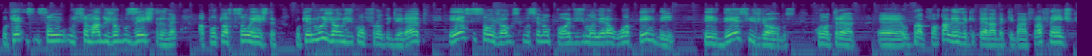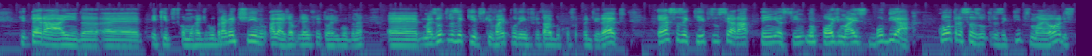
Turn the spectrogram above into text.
porque são os chamados jogos extras, né? A pontuação extra, porque nos jogos de confronto direto, esses são os jogos que você não pode de maneira alguma perder. Perder esses jogos contra é, o próprio Fortaleza, que terá daqui mais para frente, que terá ainda é, equipes como o Red Bull Bragantino, aliás, já, já enfrentou o Red Bull, né? É, mas outras equipes que vai poder enfrentar do confronto direto, essas equipes o Ceará tem, assim, não pode mais bobear. Contra essas outras equipes maiores,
